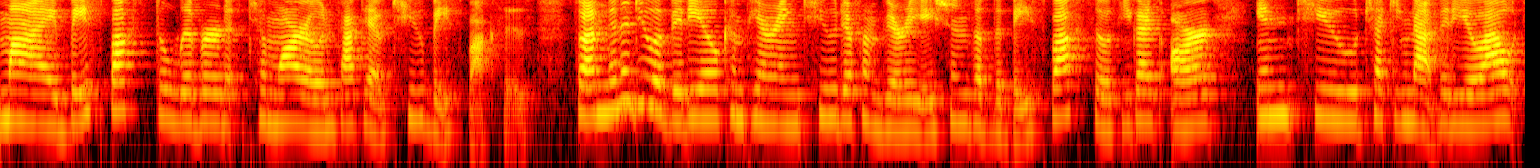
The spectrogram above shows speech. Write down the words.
my base box delivered tomorrow. In fact, I have two base boxes. So I'm gonna do a video comparing two different variations of the base box. So if you guys are into checking that video out,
